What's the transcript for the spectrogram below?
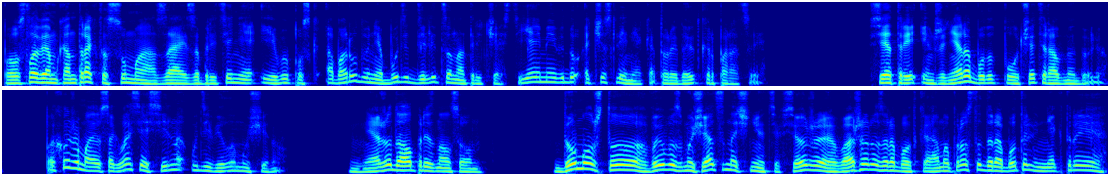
По условиям контракта сумма за изобретение и выпуск оборудования будет делиться на три части. Я имею в виду отчисления, которые дают корпорации. Все три инженера будут получать равную долю. Похоже, мое согласие сильно удивило мужчину. «Не ожидал», — признался он. «Думал, что вы возмущаться начнете. Все же ваша разработка, а мы просто доработали некоторые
